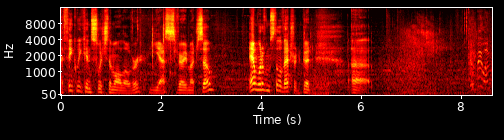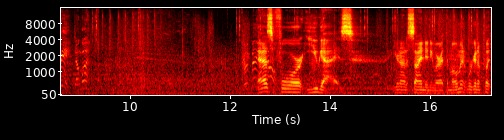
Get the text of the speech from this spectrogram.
I think we can switch them all over. Yes, very much so. And one of them's still a veteran. Good. Uh, as for you guys, you're not assigned anywhere at the moment. We're going to put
